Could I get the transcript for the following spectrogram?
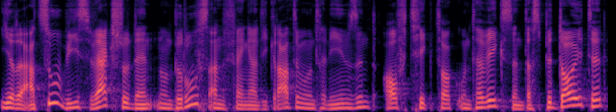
ihre Azubis, Werkstudenten und Berufsanfänger, die gerade im Unternehmen sind, auf TikTok unterwegs sind. Das bedeutet,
